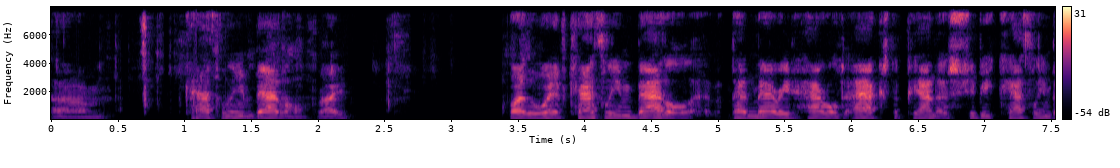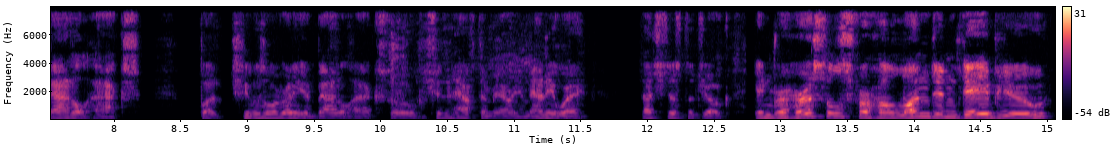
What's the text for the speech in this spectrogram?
um, Kathleen Battle, right? By the way, if Kathleen Battle had married Harold Ax, the pianist, she'd be Kathleen Battle Axe. But she was already a battle axe, so she didn't have to marry him. Anyway, that's just a joke. In rehearsals for her London debut,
